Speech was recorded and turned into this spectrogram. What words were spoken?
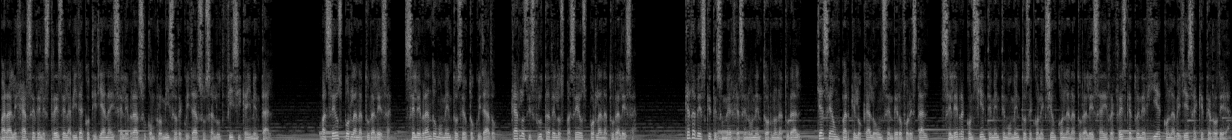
para alejarse del estrés de la vida cotidiana y celebrar su compromiso de cuidar su salud física y mental. Paseos por la naturaleza, celebrando momentos de autocuidado, Carlos disfruta de los paseos por la naturaleza. Cada vez que te sumerjas en un entorno natural, ya sea un parque local o un sendero forestal, celebra conscientemente momentos de conexión con la naturaleza y refresca tu energía con la belleza que te rodea.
